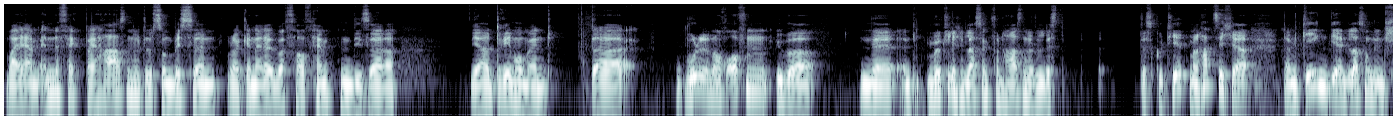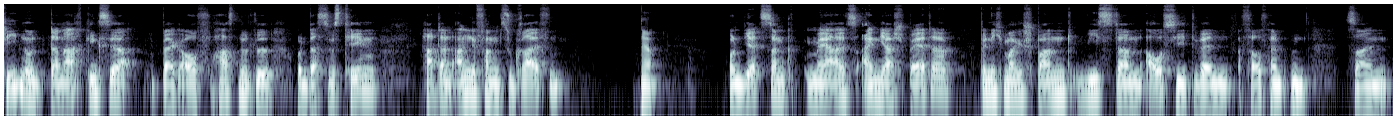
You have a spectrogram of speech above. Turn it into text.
war ja im Endeffekt bei Hasenhüttel so ein bisschen, oder generell bei Southampton, dieser ja, Drehmoment. Da wurde dann auch offen über eine mögliche Entlassung von Hasenhüttel diskutiert. Man hat sich ja dann gegen die Entlassung entschieden und danach ging es ja bergauf. Hasenhüttel und das System hat dann angefangen zu greifen. Ja. Und jetzt dann mehr als ein Jahr später bin ich mal gespannt, wie es dann aussieht, wenn Southampton sein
